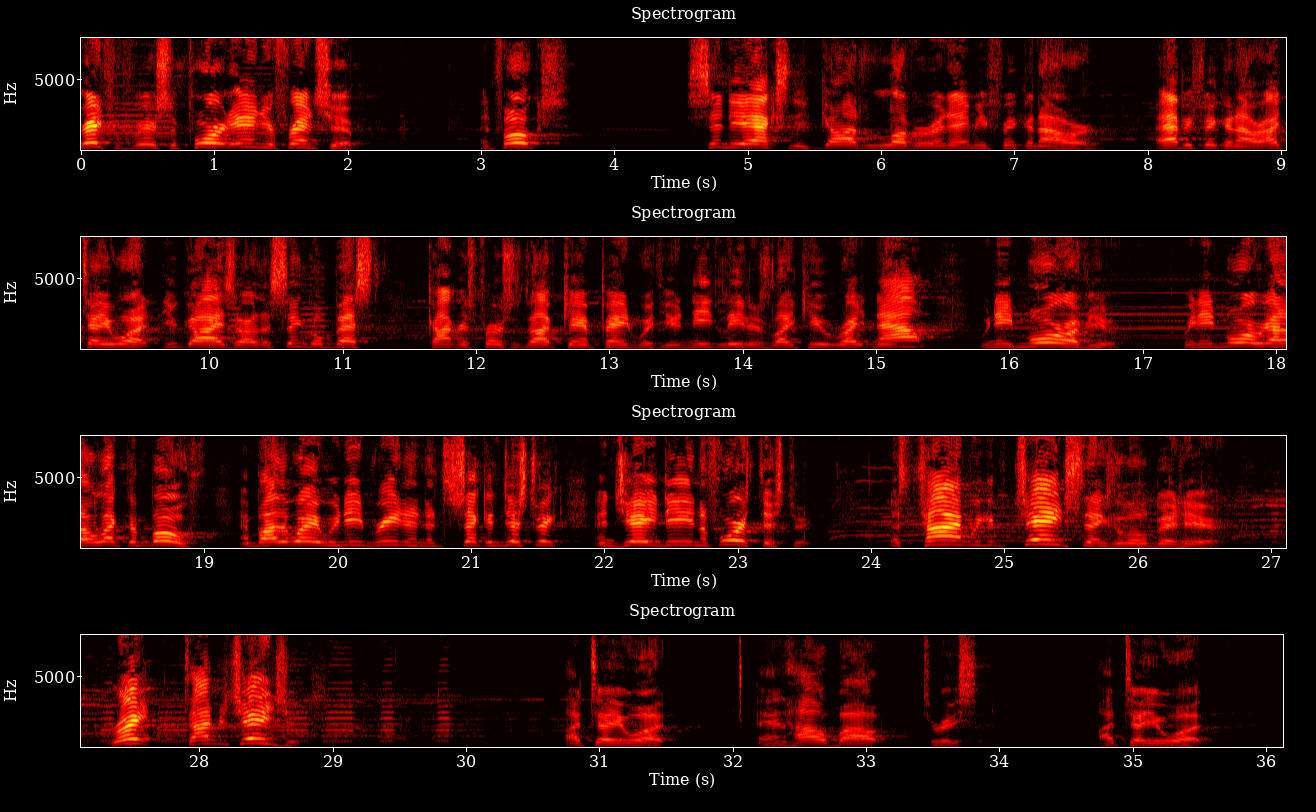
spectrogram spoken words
Grateful for your support and your friendship. And folks, Cindy Axne, God love her, and Amy Finkenauer, Abby Finkenauer, I tell you what, you guys are the single best congresspersons I've campaigned with. You need leaders like you right now. We need more of you. We need more. We got to elect them both. And by the way, we need Rita in the second district and JD in the fourth district. It's time we can change things a little bit here. Right? Time to change it. I tell you what, and how about Theresa? I tell you what,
